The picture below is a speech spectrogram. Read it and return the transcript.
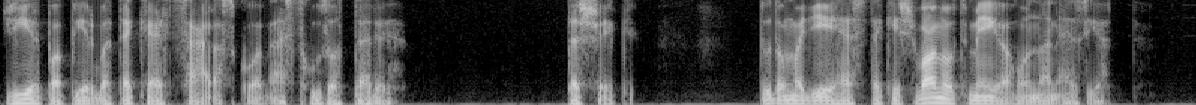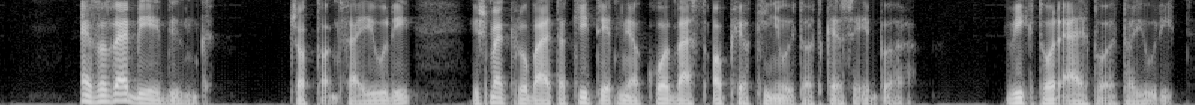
zsírpapírba tekert száraz kolbászt húzott elő. Tessék, tudom, hogy éheztek, és van ott még, ahonnan ez jött. Ez az ebédünk, csattant fel Júri, és megpróbálta kitépni a kolbászt apja kinyújtott kezéből. Viktor eltolta Jurit.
